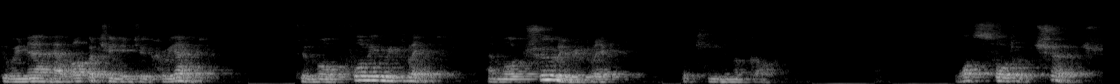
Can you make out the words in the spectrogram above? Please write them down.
do we now have opportunity to create to more fully reflect and more truly reflect the kingdom of God? What sort of church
